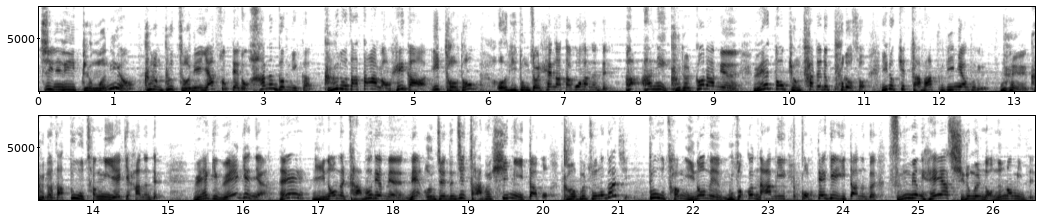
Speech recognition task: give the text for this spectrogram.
찔리 병원이요? 그럼 그 전에 약속대로 하는 겁니까? 그러자 따라 해가 이 더더욱 어리둥절 해놨다고 하는데 아, 아니 그럴 거라면 왜 또 경찰들을 풀어서 이렇게 잡아들이냐고요 네 그러자 뚜청이 얘기하는데 왜기 왜겠냐? 에? 이놈을 잡으려면 내 언제든지 잡을 힘이 있다고 겁을 주는 거지. 뚜청 이놈은 무조건 남이 꼭대기에 있다는 걸 증명해야 시름을 넣는 놈인데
